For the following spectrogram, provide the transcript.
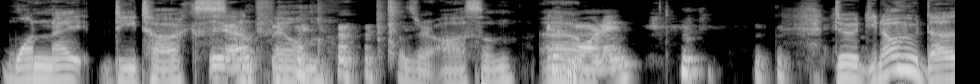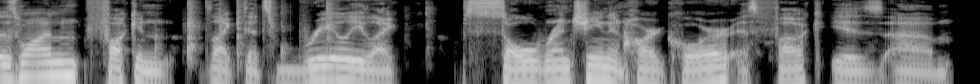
one night detox Yeah. in film. Those are awesome. Good Um, morning. dude you know who does one fucking like that's really like soul wrenching and hardcore as fuck is um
